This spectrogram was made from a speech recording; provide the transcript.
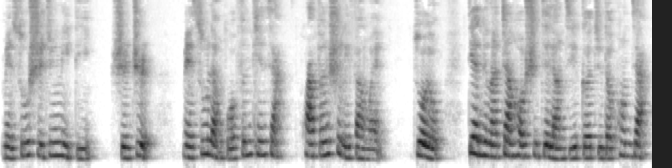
美苏势均力敌。实质：美苏两国分天下，划分势力范围。作用：奠定了战后世界两极格局的框架。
